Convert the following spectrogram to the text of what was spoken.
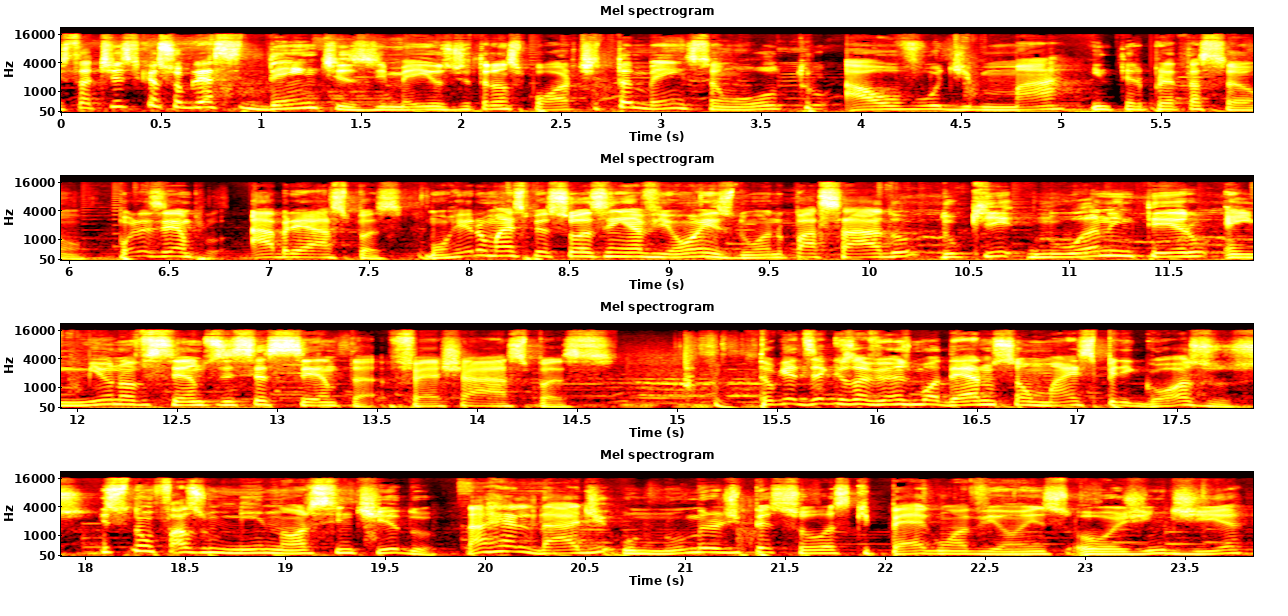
Estatísticas sobre acidentes e meios de transporte também são outro alvo de má interpretação. Por exemplo, abre aspas, morreram mais pessoas em aviões no ano passado do que no ano inteiro em 1960, fecha aspas. Então quer dizer que os aviões modernos são mais perigosos? Isso não faz o menor sentido. Na realidade, o número de pessoas que pegam aviões hoje em dia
